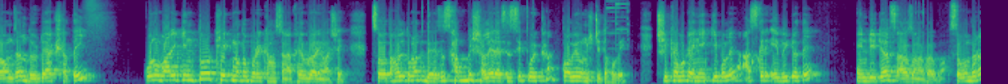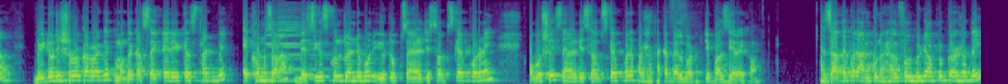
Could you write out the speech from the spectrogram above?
রমজান দুইটা একসাথেই কোনোবারই কিন্তু ঠিক মতো পরীক্ষা হচ্ছে না ফেব্রুয়ারি মাসে। সো তাহলে তোমাদের দুই হাজার ছাব্বিশ সালের এসএসসি পরীক্ষা কবে অনুষ্ঠিত হবে? শিক্ষা বোর্ড এ নিয়ে কি বলে? আজকের এই ভিডিওতে ইন ডিটেলস আলোচনা করব। সো বন্ধুরা, ভিডিওটি শুরু করার আগে তোমাদের কাছে একটাই রিকোয়েস্ট থাকবে। এখনও যারা basic school twenty four YouTube চ্যানেলটি সাবস্ক্রাইব করে করেনি, অবশ্যই চ্যানেলটি সাবস্ক্রাইব করে পাশে থাকা বেল বাটনটি বাজিয়ে রাখো। যাতে করে আমি কোনো হেল্পফুল ভিডিও আপলোড করার সাথেই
